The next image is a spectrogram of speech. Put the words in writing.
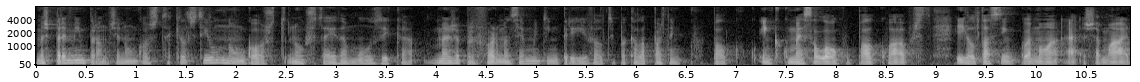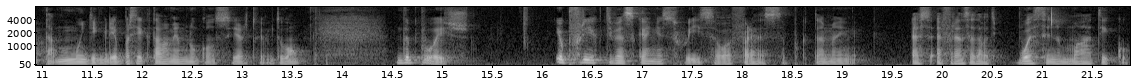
Mas para mim, pronto, eu não gosto daquele estilo, não gosto, não gostei da música, mas a performance é muito incrível, tipo aquela parte em que, o palco, em que começa logo, o palco abre-se e ele está assim com a mão a, a chamar, está muito incrível, parecia que estava mesmo num concerto, foi muito bom. Depois, eu preferia que tivesse ganho a Suíça ou a França, porque também a, a França dava tipo bué cinemático,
